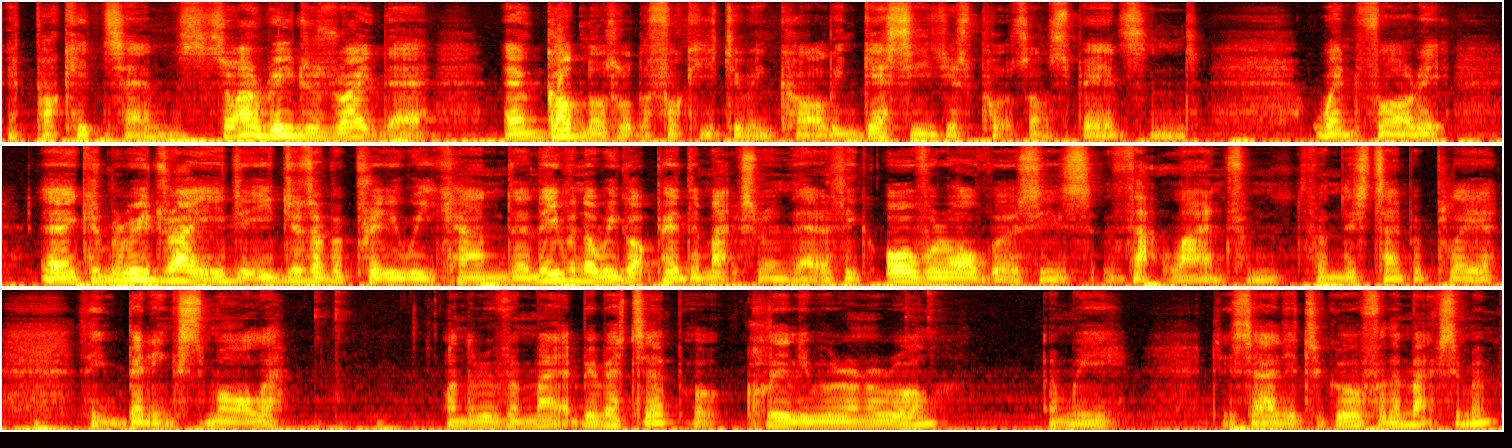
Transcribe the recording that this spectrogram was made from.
His pocket tens. So our read was right there. Um, God knows what the fuck he's doing calling. Guess he just puts on spades and went for it. Because uh, read right, he, he, does have a pretty weak hand, and even though we got paid the maximum there, I think overall versus that line from from this type of player, I think betting smaller on the river might be better. But clearly we were on a roll, and we decided to go for the maximum.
